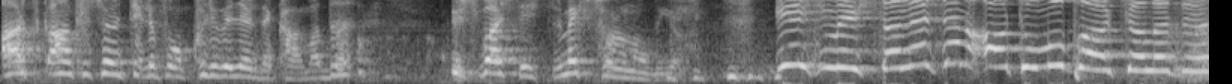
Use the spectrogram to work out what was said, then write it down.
Artık ankesör telefon kulübeleri de kalmadı. Üst baş değiştirmek sorun oluyor. İşmiş sanırsan atomu parçaladı.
